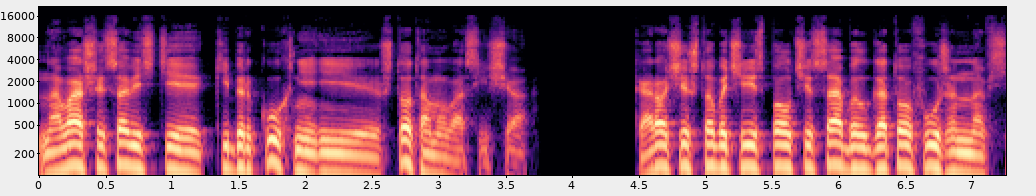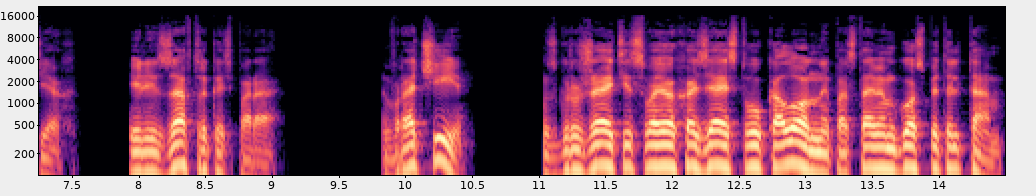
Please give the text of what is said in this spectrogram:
На вашей совести киберкухни и что там у вас еще? Короче, чтобы через полчаса был готов ужин на всех. Или завтракать пора. Врачи, сгружайте свое хозяйство у колонны, поставим госпиталь там.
